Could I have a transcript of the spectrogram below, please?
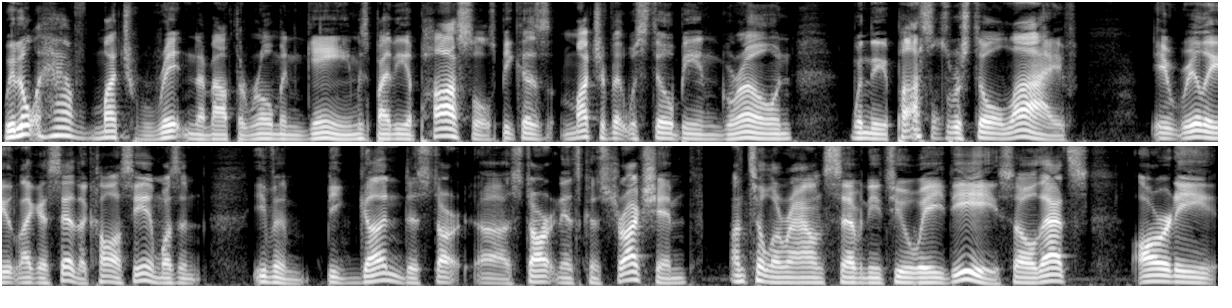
We don't have much written about the Roman games by the apostles because much of it was still being grown when the apostles were still alive. It really, like I said, the Colosseum wasn't even begun to start uh, start in its construction until around 72 AD. So that's already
